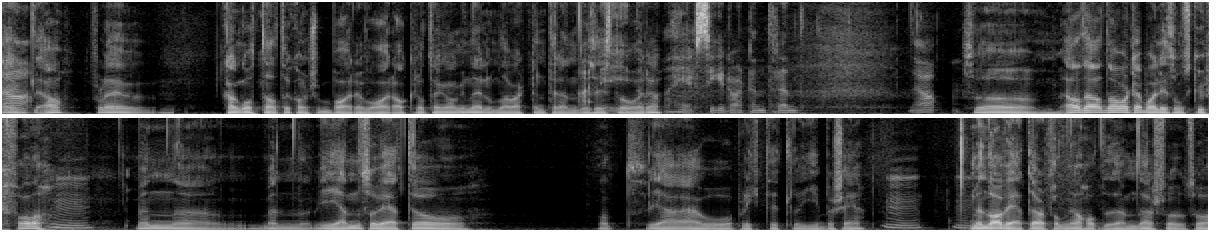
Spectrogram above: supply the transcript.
ja. Egentlig, ja, for det kan godt hende at det kanskje bare var akkurat den gangen, eller om det har vært en trend det siste Nei, året. Det har helt sikkert vært en trend. Ja. Så ja, da, da ble jeg bare litt sånn skuffa da. Mm. Men, eh, men igjen så vet jeg jo at jeg er jo òg pliktig til å gi beskjed. Mm. Men da vet jeg i hvert fall når jeg hadde dem der, så, så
